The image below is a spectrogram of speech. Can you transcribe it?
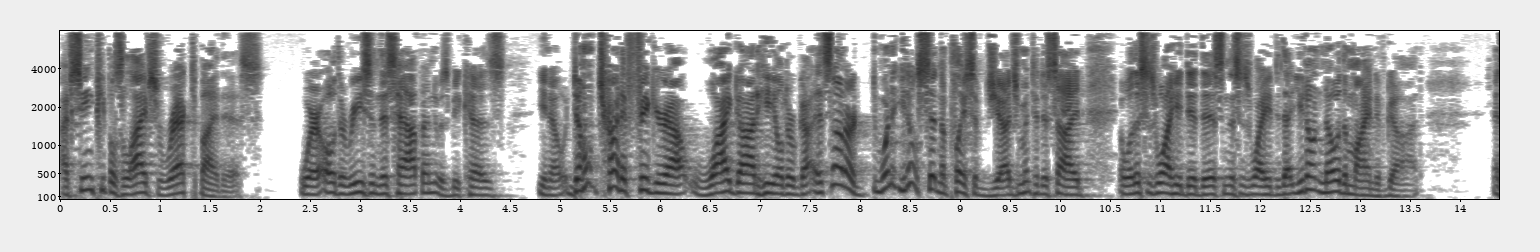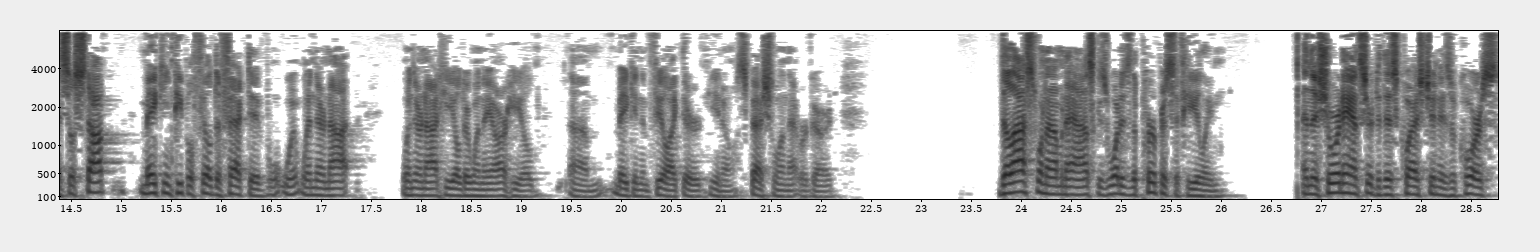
I've seen people's lives wrecked by this, where, oh, the reason this happened was because, you know, don't try to figure out why God healed or God. It's not our, you don't sit in a place of judgment to decide, oh, well, this is why he did this and this is why he did that. You don't know the mind of God. And so stop making people feel defective when, when they're not, when they're not healed or when they are healed, um, making them feel like they're, you know, special in that regard. The last one I'm going to ask is what is the purpose of healing? And the short answer to this question is, of course,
